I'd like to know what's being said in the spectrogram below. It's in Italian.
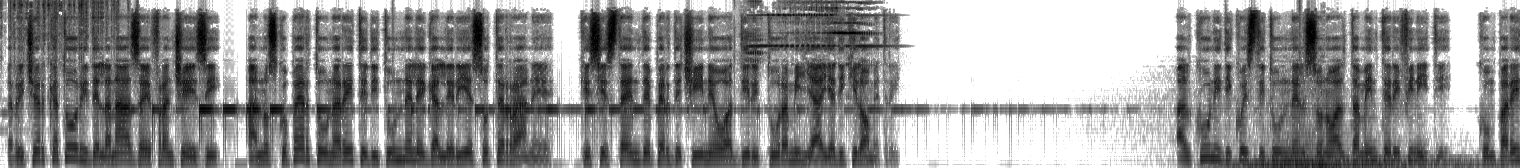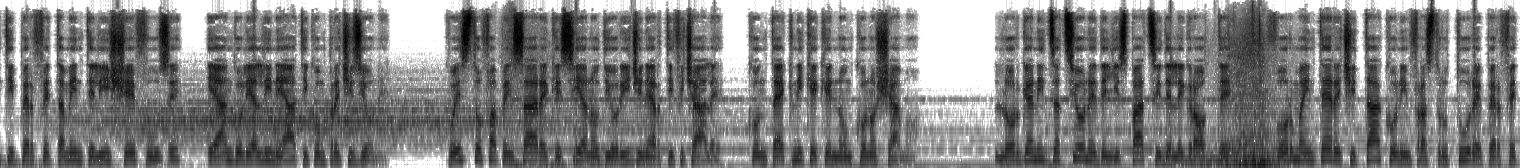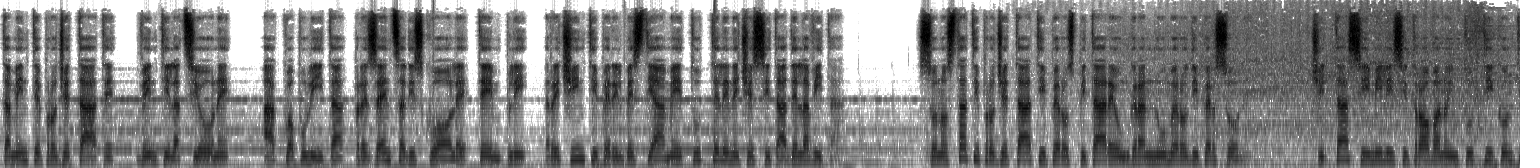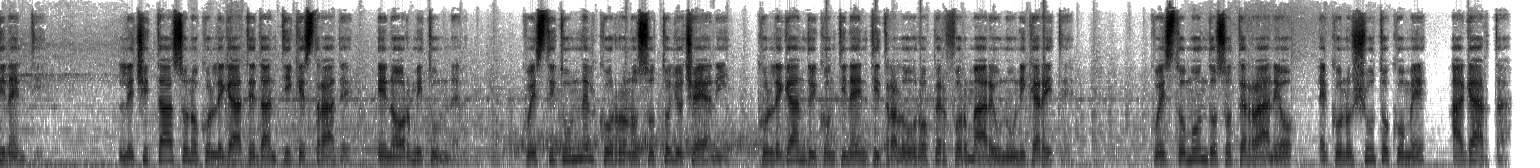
Ricercatori della NASA e francesi hanno scoperto una rete di tunnel e gallerie sotterranee che si estende per decine o addirittura migliaia di chilometri. Alcuni di questi tunnel sono altamente rifiniti, con pareti perfettamente lisce e fuse, e angoli allineati con precisione. Questo fa pensare che siano di origine artificiale, con tecniche che non conosciamo. L'organizzazione degli spazi delle grotte forma intere città con infrastrutture perfettamente progettate, ventilazione, acqua pulita, presenza di scuole, templi, recinti per il bestiame e tutte le necessità della vita sono stati progettati per ospitare un gran numero di persone. Città simili si trovano in tutti i continenti. Le città sono collegate da antiche strade, enormi tunnel. Questi tunnel corrono sotto gli oceani, collegando i continenti tra loro per formare un'unica rete. Questo mondo sotterraneo è conosciuto come Agartha.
